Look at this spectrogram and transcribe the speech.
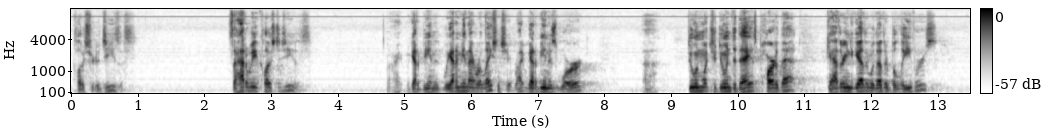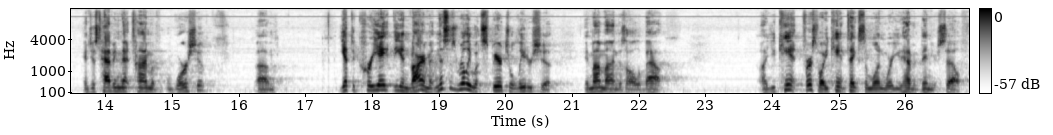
closer to Jesus. So how do we get close to Jesus? All right, we got to be in we got to be in that relationship, right? We got to be in His Word, uh, doing what you're doing today as part of that, gathering together with other believers, and just having that time of worship. Um, Yet to create the environment. And this is really what spiritual leadership, in my mind, is all about. Uh, you can't, first of all, you can't take someone where you haven't been yourself.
